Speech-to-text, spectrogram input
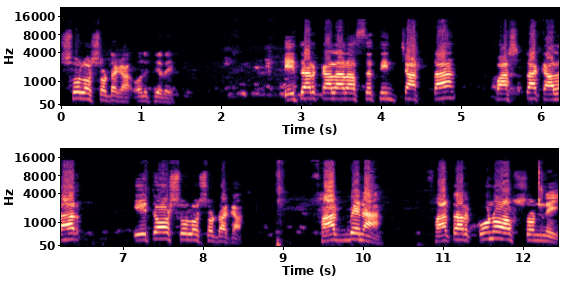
ষোলোশো টাকা অলিফিয়ারে এটার কালার আছে তিন, চারটা, পাঁচটা কালার, এটাও ষোলোশো টাকা। ফাটবে না। ফাটার কোনো অপশন নেই।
